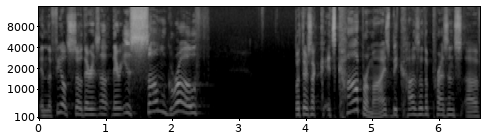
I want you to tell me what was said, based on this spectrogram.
in the field. So there is, a, there is some growth, but there's a, it's compromised because of the presence of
